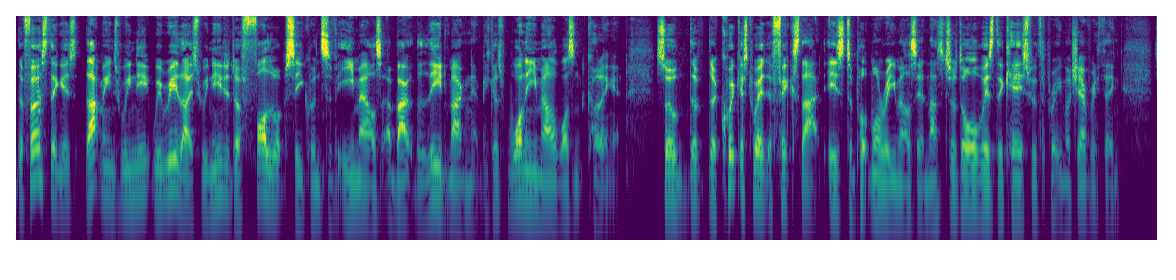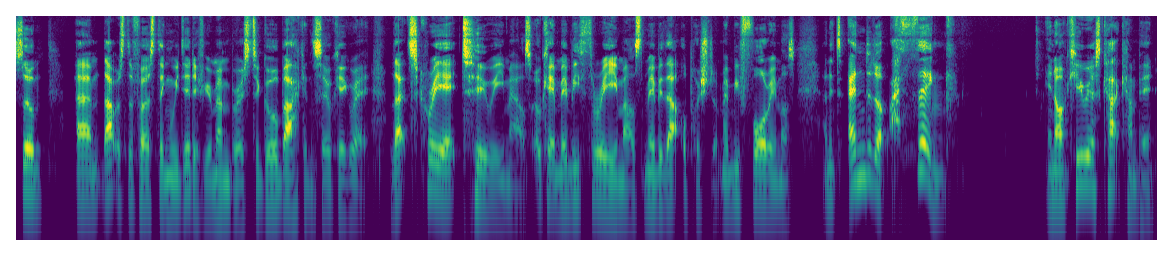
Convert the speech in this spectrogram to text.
the first thing is that means we need, we realized we needed a follow up sequence of emails about the lead magnet because one email wasn't cutting it. So the, the quickest way to fix that is to put more emails in. That's just always the case with pretty much everything. So um, that was the first thing we did, if you remember, is to go back and say, okay, great, let's create two emails. Okay, maybe three emails. Maybe that'll push it up. Maybe four emails. And it's ended up, I think, in our Curious Cat campaign,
